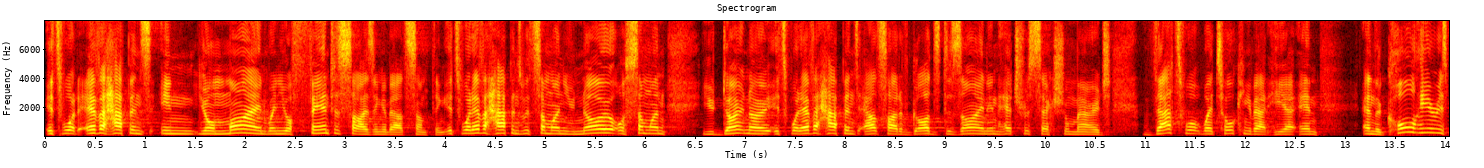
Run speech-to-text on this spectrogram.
It's whatever happens in your mind when you're fantasizing about something. It's whatever happens with someone you know or someone you don't know. It's whatever happens outside of God's design in heterosexual marriage. That's what we're talking about here. And, and the call here is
